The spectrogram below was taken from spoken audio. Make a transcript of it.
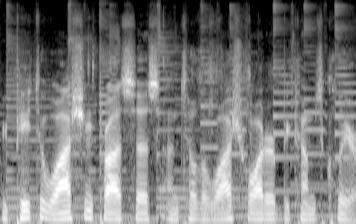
Repeat the washing process until the wash water becomes clear.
